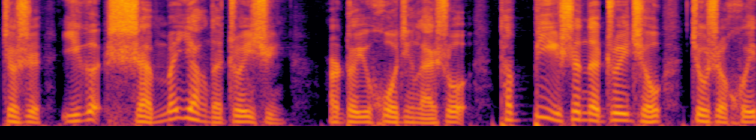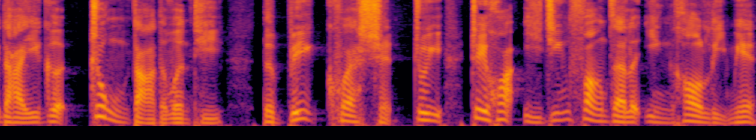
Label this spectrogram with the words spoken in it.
就是一个什么样的追寻。而对于霍金来说，他毕生的追求就是回答一个重大的问题，the big question。注意，这话已经放在了引号里面，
